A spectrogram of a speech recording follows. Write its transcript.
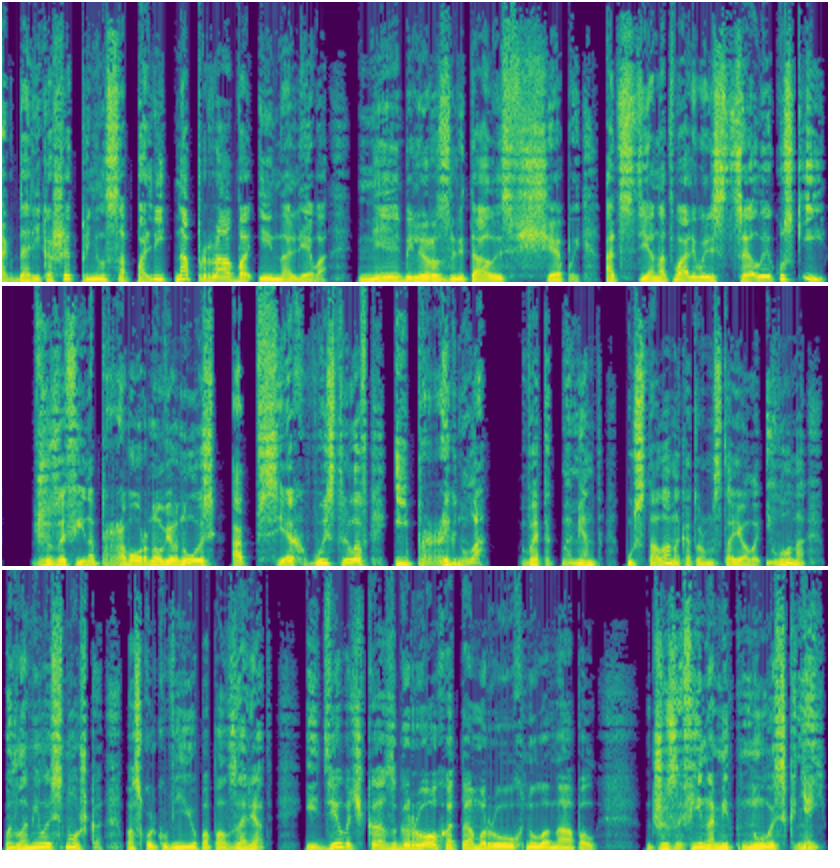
Тогда рикошет принялся палить направо и налево. Мебель разлеталась в щепы, от стен отваливались целые куски. Джозефина проворно увернулась от всех выстрелов и прыгнула. В этот момент у стола, на котором стояла Илона, подломилась ножка, поскольку в нее попал заряд, и девочка с грохотом рухнула на пол. Джозефина метнулась к ней.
